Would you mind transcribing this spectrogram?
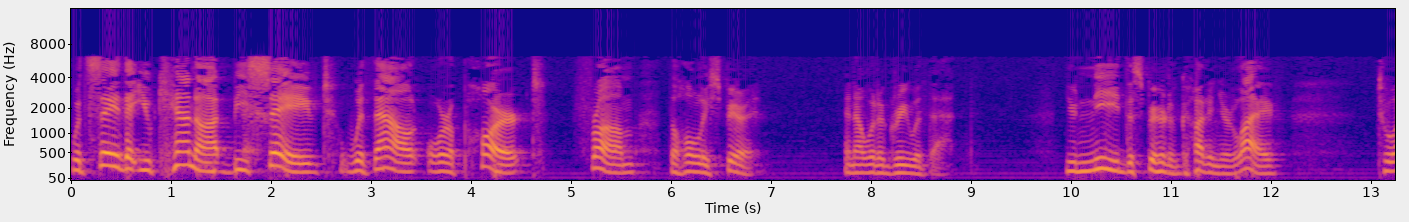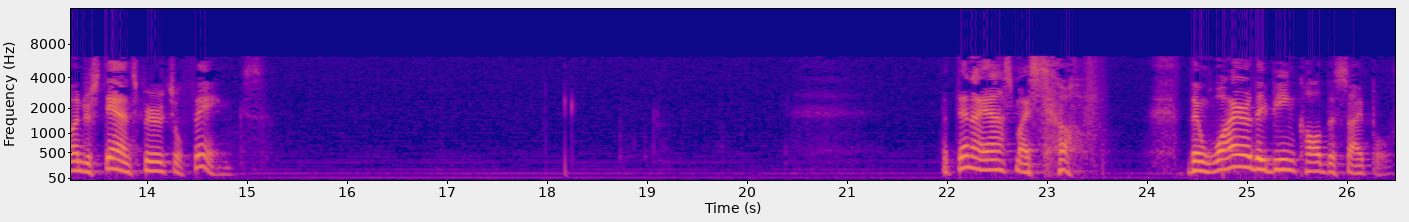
would say that you cannot be saved without or apart from the Holy Spirit. And I would agree with that. You need the Spirit of God in your life to understand spiritual things. But then I ask myself, then why are they being called disciples?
